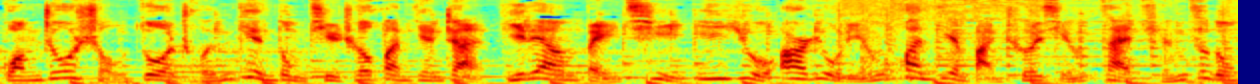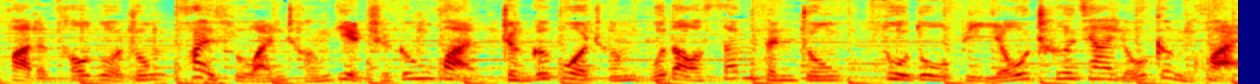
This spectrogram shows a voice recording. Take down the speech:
广州首座纯电动汽车换电站，一辆北汽 EU 二六零换电版车型在全自动化的操作中快速完成电池更换，整个过程不到三分钟，速度比油车加油更快。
